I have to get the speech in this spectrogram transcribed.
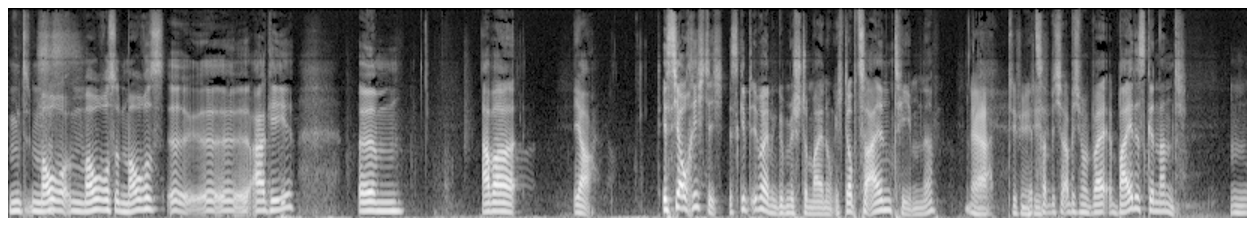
Mit Mau Maurus und Maurus äh, äh, AG. Ähm, aber ja, ist ja auch richtig. Es gibt immer eine gemischte Meinung. Ich glaube zu allen Themen, ne? Ja, definitiv. Jetzt habe ich, hab ich mal bei, beides genannt. Mm,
